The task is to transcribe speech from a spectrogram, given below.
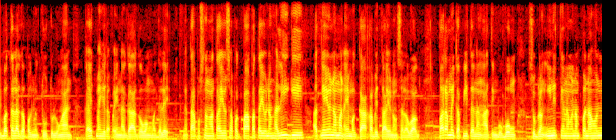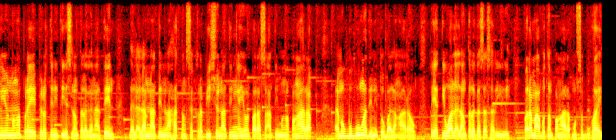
Iba talaga pag nagtutulungan. Kahit mahirap ay nagagawang madali. Natapos na nga tayo sa pagpapatayo ng haligi at ngayon naman ay magkakabit tayo ng salawag para may kapitan ng ating bubong. Sobrang init nga naman ang panahon ngayon mga pre pero tinitiis lang talaga natin dahil alam natin lahat ng sakripisyo natin ngayon para sa ating mga pangarap ay magbubunga din ito balang araw. Kaya tiwala lang talaga sa sarili para maabot ang pangarap mo sa buhay.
